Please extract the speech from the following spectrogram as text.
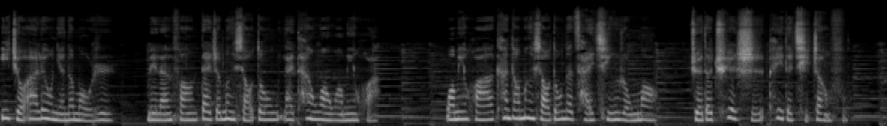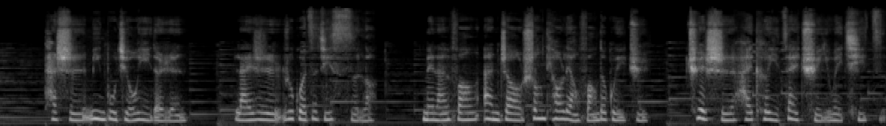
一九二六年的某日，梅兰芳带着孟小冬来探望王明华。王明华看到孟小冬的才情容貌，觉得确实配得起丈夫。他是命不久矣的人。来日如果自己死了，梅兰芳按照双挑两房的规矩，确实还可以再娶一位妻子。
